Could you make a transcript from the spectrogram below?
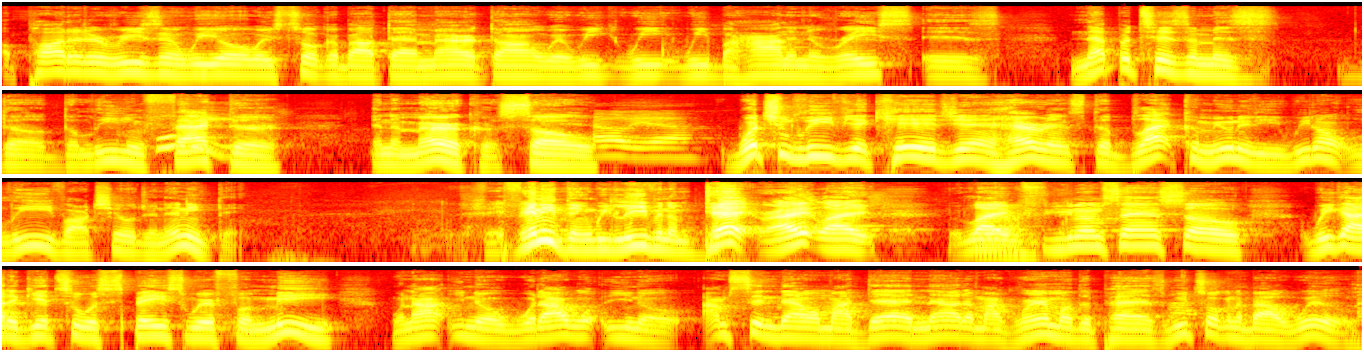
A part of the reason we always talk about that marathon where we we we behind in the race is nepotism is the the leading Fully. factor in America. So Oh yeah. what you leave your kids, your inheritance, the black community, we don't leave our children anything. If- If anything, we leaving them debt, right? Like, like you know what I'm saying. So we got to get to a space where, for me, when I, you know, what I want, you know, I'm sitting down with my dad now that my grandmother passed. We talking about wills.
